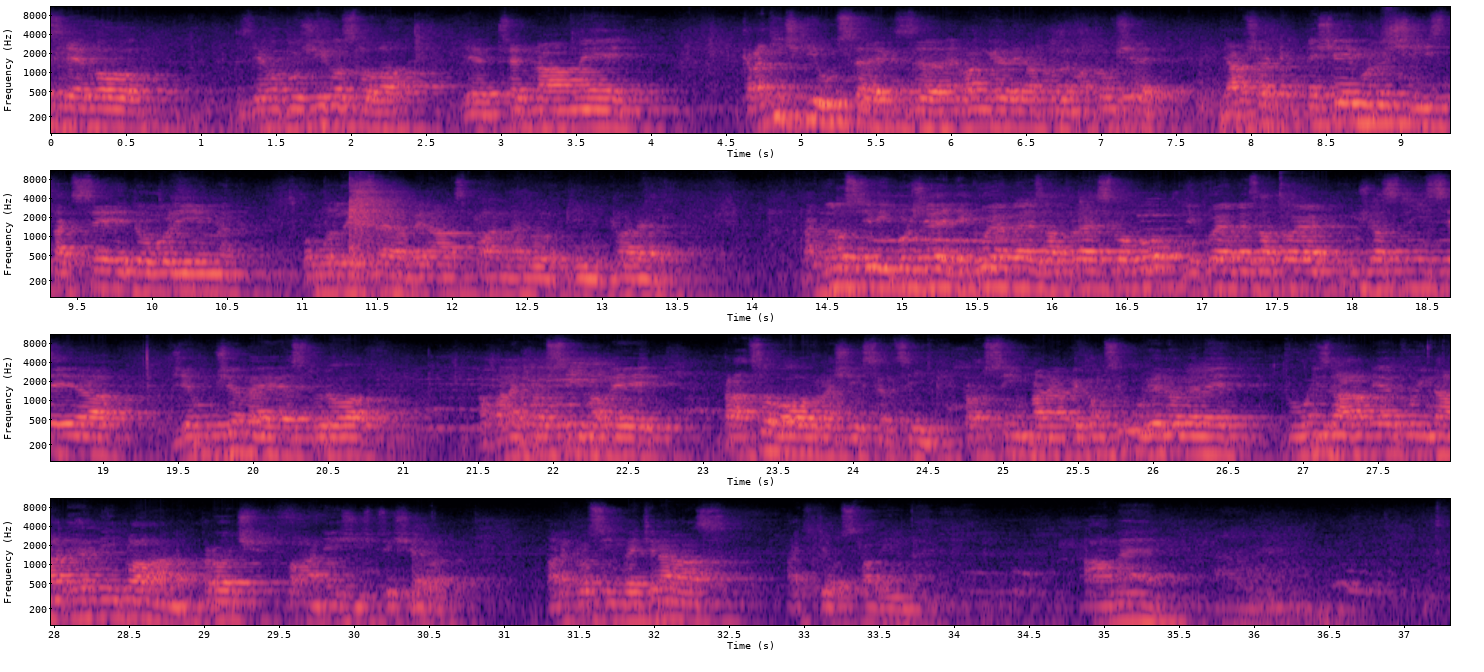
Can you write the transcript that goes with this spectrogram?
Z jeho, z jeho božího slova. Je před námi kratičký úsek z Evangelia podle Matouše. Já však, než jej budu číst, tak si dovolím pomodlit se, aby nás Pán vedl tím výkladem. Tak milostivý Bože, děkujeme za Tvé slovo, děkujeme za to, jak úžasný jsi a že můžeme je studovat. A pane, prosím, aby pracoval v našich srdcích. Prosím, pane, abychom si uvědomili tvůj záměr, tvůj nádherný plán, proč Pán Ježíš přišel. Pane, prosím, veď nás, ať tě oslavíme. Amen.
